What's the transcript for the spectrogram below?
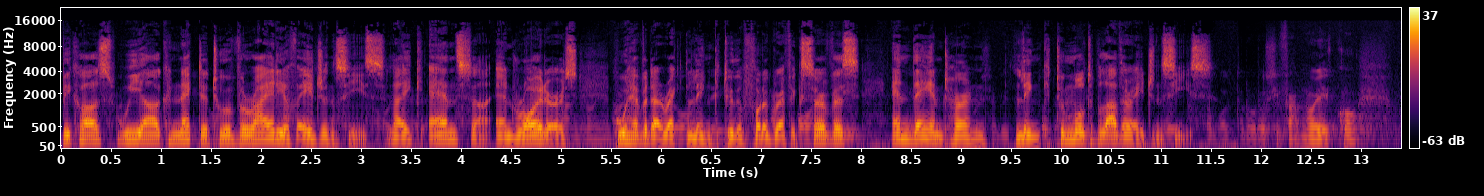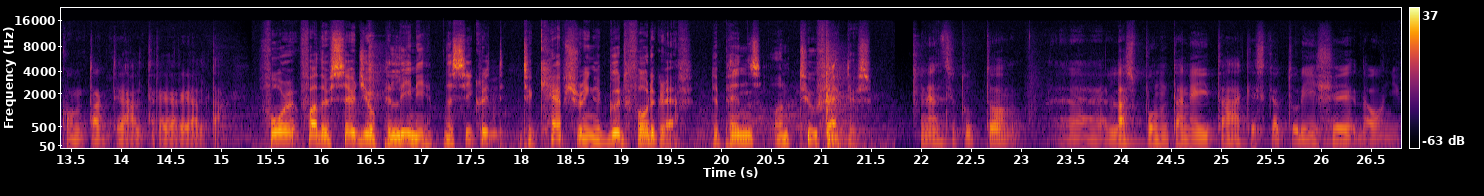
because we are connected to a variety of agencies like ANSA and Reuters, who have a direct link to the photographic service, and they in turn link to multiple other agencies. For Father Sergio Pellini, the secret to capturing a good photograph depends on two factors. Innanzitutto eh, la spontaneità che scaturisce da ogni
